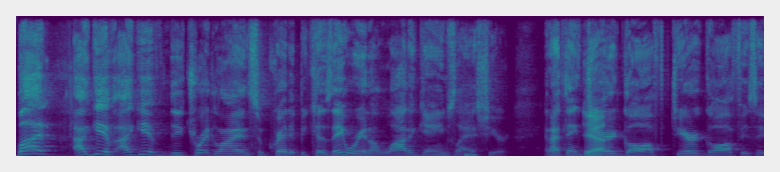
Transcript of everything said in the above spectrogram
But I give I give Detroit Lions some credit because they were in a lot of games last year. And I think Yeah. Jared Goff, Jared Goff is a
